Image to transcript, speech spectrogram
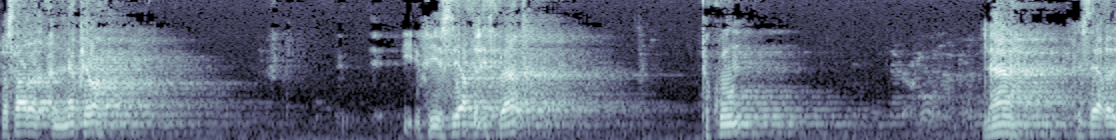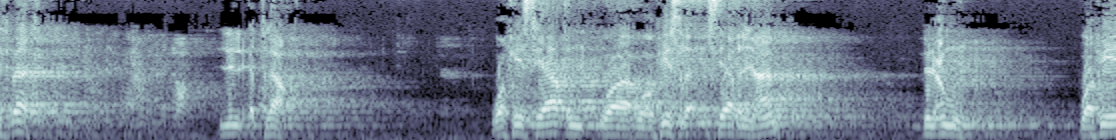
فصار النكرة في سياق الإثبات تكون لا في سياق الإثبات للإطلاق. وفي سياق وفي سياق الإنعام للعموم. وفي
